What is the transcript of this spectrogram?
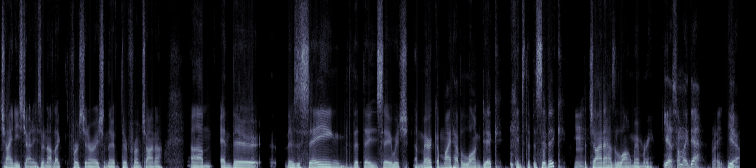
Chinese Chinese they're not like first generation they're they're from China um and they're there's a saying that they say which America might have a long dick into the Pacific Hmm. but China has a long memory Yeah, something like that, right? They- yeah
